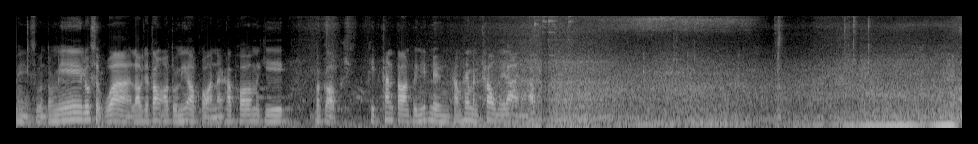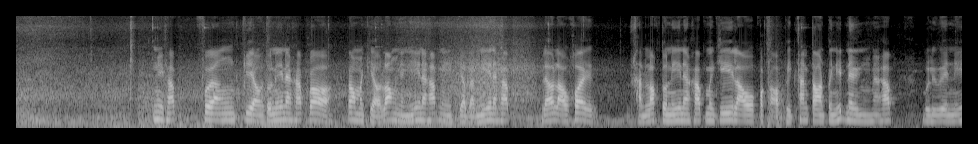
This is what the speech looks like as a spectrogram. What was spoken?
นี่ส่วนตรงนี้รู้สึกว่าเราจะต้องเอาตัวนี้ออกก่อนนะครับ เพราะเมื่อกี้ประกอบผิดขั้นตอนไปนิดนึงทำให้มันเข้าไม่ได้นะครับ นี่ครับเฟืองเกี่ยวตัวนี้นะครับ ก็ต้องมาเกี่ยวร่องอย่างนี้นะครับนี่เกี่ยวแบบนี้นะครับ แล้วเราค่อยขันล็อกตัวนี้นะครับ เมื่อกี้เราประกอบผิดขั้นตอนไปนิดนึงนะครับ บริเวณนี้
